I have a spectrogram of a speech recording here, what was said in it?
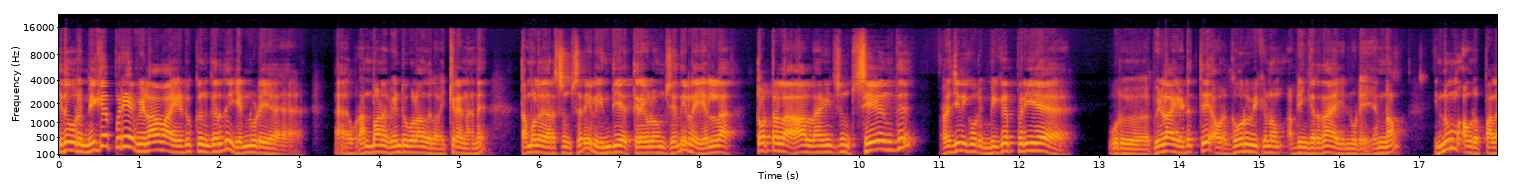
இதை ஒரு மிகப்பெரிய விழாவாக எடுக்குங்கிறது என்னுடைய ஒரு அன்பான வேண்டுகோளாக அதில் வைக்கிறேன் நான். தமிழக அரசும் சரி இல்லை இந்திய திரையுலகம் சேர்ந்து இல்லை எல்லா டோட்டலாக ஆல் லாங்குவேஜும் சேர்ந்து ரஜினிக்கு ஒரு மிகப்பெரிய ஒரு விழா எடுத்து அவரை கௌரவிக்கணும் அப்படிங்கிறது தான் என்னுடைய எண்ணம். இன்னும் அவர் பல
